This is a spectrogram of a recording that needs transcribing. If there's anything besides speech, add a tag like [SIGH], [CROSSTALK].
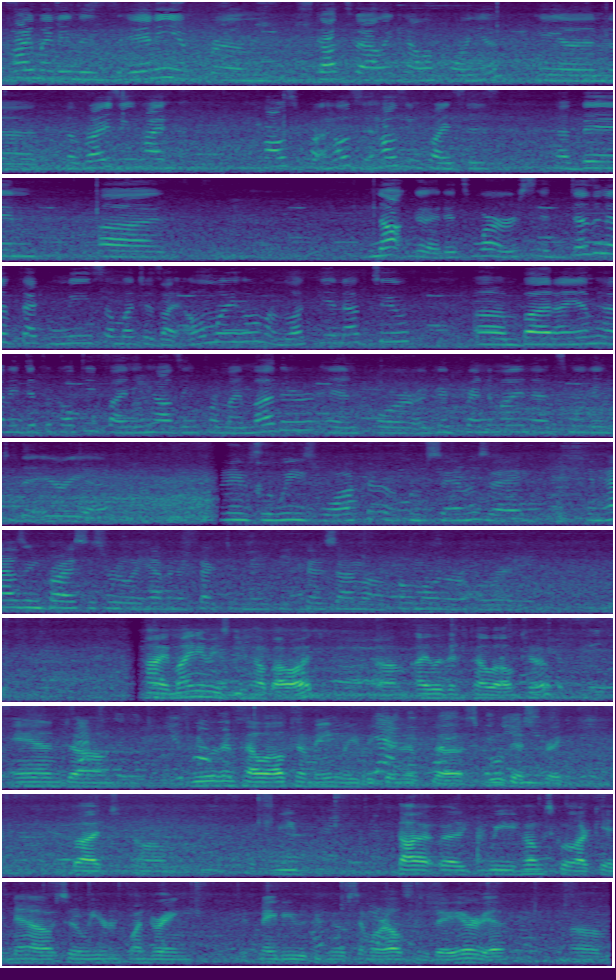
Hi, my name is Annie. I'm from Scotts Valley, California, and uh, the rising house, house housing prices have been uh, not good. It's worse. It doesn't affect me so much as I own my home. I'm lucky enough to. Um, but I am having difficulty finding housing for my mother and for a good friend of mine that's moving to the area. My name's Louise Walker. I'm from San Jose, and housing prices really haven't affected me because I'm a homeowner already. Hi, my name is Ihab Awad. Um, I live in Palo Alto, and um, we live in Palo Alto mainly because of the school district but um, we thought uh, we homeschool our kid now, so we were wondering if maybe we could move somewhere else in the Bay Area. Um,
